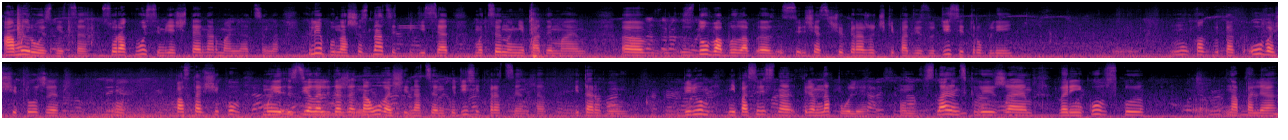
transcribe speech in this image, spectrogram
а мы розница. 48, я считаю, нормальная цена. Хлеб у нас 16,50, мы цену не поднимаем. Э, сдоба было, э, сейчас еще пирожочки подвезут, 10 рублей. Ну, как бы так, овощи тоже, ну, поставщиков, мы сделали даже на овощи наценку 10% и торгуем. Берем непосредственно прямо на поле. В Славянск выезжаем, в Вареньковскую, на поля.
